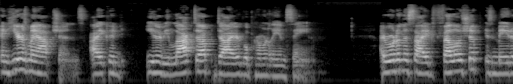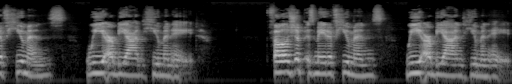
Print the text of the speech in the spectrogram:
And here's my options I could either be locked up, die, or go permanently insane. I wrote on the side Fellowship is made of humans. We are beyond human aid. Fellowship is made of humans. We are beyond human aid.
